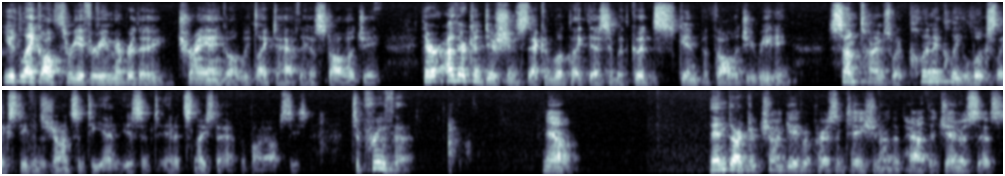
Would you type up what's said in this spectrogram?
You'd like all three, if you remember the triangle, we'd like to have the histology. There are other conditions that can look like this, and with good skin pathology reading, sometimes what clinically looks like Stevens-Johnson TN isn't, and it's nice to have the biopsies to prove that. Now, then Dr. Chung gave a presentation on the pathogenesis.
